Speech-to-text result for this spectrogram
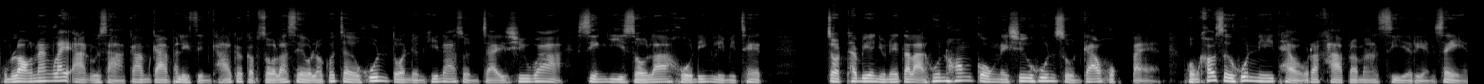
ผมลองนั่งไล่อ่านอุตสาหกรรมการผลิตสินค้าเกี่ยวกับ solar cell แล้วก็เจอหุ้นตัวหนึ่งที่น่าสนใจ ชื่อว่าซินยี่ Solar Holdings Limited จดทะเบียนอยู่ในตลาดหุ้นฮ่องกงในชื่อหุ้น 0968 ผมเข้าซื้อหุ้นนี้แถวราคาประมาณ 4 เหรียญเศษ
